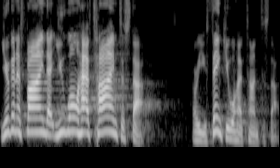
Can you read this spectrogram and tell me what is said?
you're going to find that you won't have time to stop, or you think you won't have time to stop.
